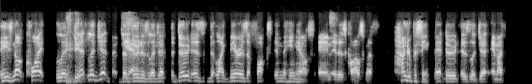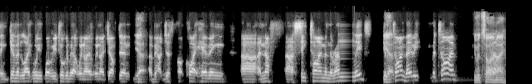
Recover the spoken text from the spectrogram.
He's not quite legit, legit. But the Yeah. dude is legit. The dude is that like there is a fox in the hen house, and it is Kyle Smith. Hundred percent. That dude is legit. And I think, given like we what we were talking about when I when I jumped in Yeah. about just not quite having uh, enough uh, seat time in the run legs. Give Yeah. it time, baby. Give it time. Give it time, eh?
